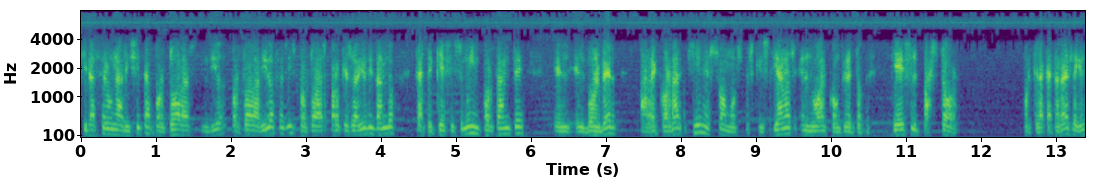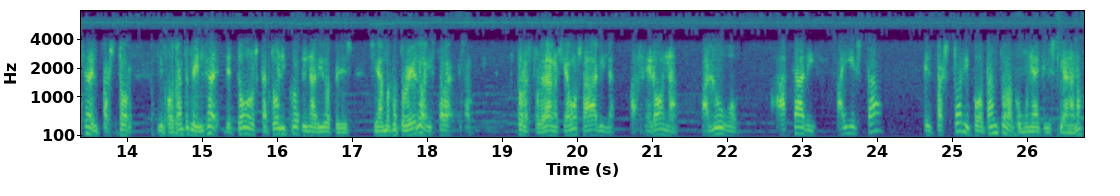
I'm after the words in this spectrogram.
quiere hacer una visita por todas las por toda la diócesis, por todas las parroquias de la diócesis, dando catequesis. Es muy importante el, el volver a recordar quiénes somos los cristianos en lugar concreto, que es el pastor, porque la catedral es la iglesia del pastor y por tanto es la iglesia de todos los católicos de una diócesis. Si vamos a Toledo, ahí está esa- todos los toledanos. Si vamos a Ávila, a Gerona, a Lugo, a Cádiz, ahí está el pastor y por lo tanto la comunidad cristiana, ¿no?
